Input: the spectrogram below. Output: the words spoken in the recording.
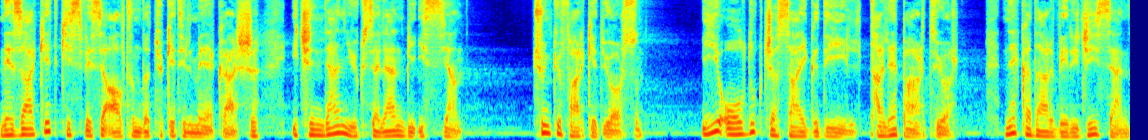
Nezaket kisvesi altında tüketilmeye karşı içinden yükselen bir isyan. Çünkü fark ediyorsun. İyi oldukça saygı değil, talep artıyor. Ne kadar vericiysen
